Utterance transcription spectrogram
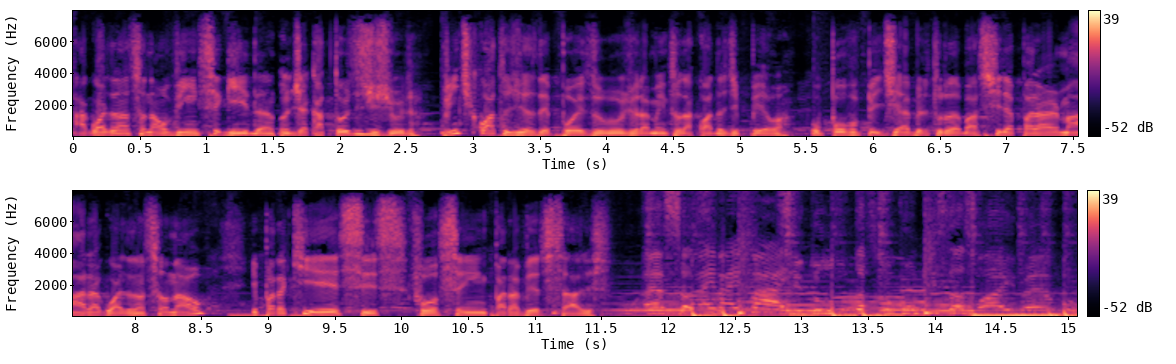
A Guarda Nacional vinha em seguida, no dia 14 de julho. 24 dias depois do juramento da quadra de Pela, o povo pedia a abertura da Bastilha para armar a Guarda Nacional e para que esses fossem para Versalhes. Essas. Vai, vai, vai. Se tu lutas, conquistas, vai vendo.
